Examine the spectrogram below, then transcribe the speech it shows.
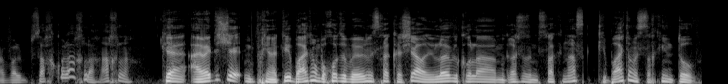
אבל בסך הכל אחלה, אחלה. כן, האמת היא שמבחינתי ברייטון בחוץ זה באמת משחק קשה, אבל אני לא אוהב את כל המגרש הזה משחק נאס, כי ברייטון משחקים טוב.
